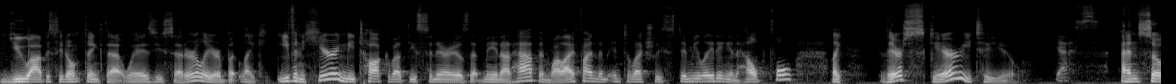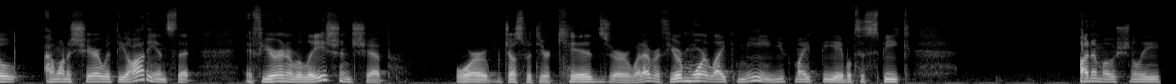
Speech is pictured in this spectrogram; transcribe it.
you obviously don't think that way, as you said earlier, but like even hearing me talk about these scenarios that may not happen, while I find them intellectually stimulating and helpful, like they're scary to you. Yes. And so I want to share with the audience that if you're in a relationship or just with your kids or whatever, if you're more like me, you might be able to speak unemotionally,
